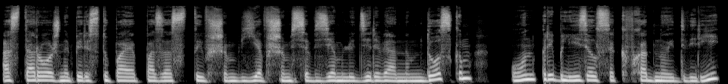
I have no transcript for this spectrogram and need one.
Осторожно переступая по застывшим, въевшимся в землю деревянным доскам, он приблизился к входной двери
